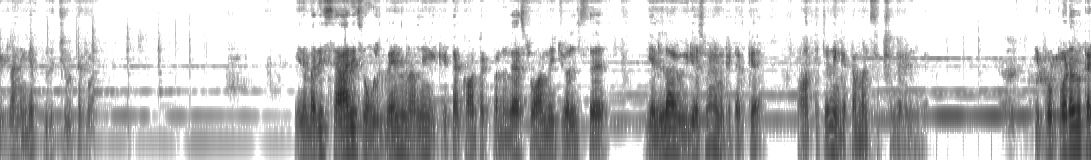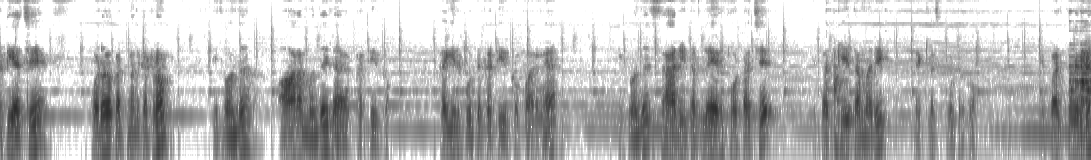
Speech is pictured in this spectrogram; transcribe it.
இப்படிலாம் நீங்கள் பிரித்து விட்டுக்கலாம். இது மாதிரி சாரீஸ் உங்களுக்கு வேணும்னாலும் எங்கள் கிட்டே காண்டாக்ட் பண்ணுங்கள் சுவாமி ஜுவல்ஸு எல்லா வீடியோஸுமே நம்மக்கிட்ட இருக்குது பார்த்துட்டு நீங்கள் கமெண்ட் செக்ஷனில் எழுதுங்க. இப்போ புடவை கட்டியாச்சு. புடவை கட்டினதுக்கப்புறம் இப்போ வந்து ஆரம் வந்து இதில் கட்டியிருக்கோம். கயிறு போட்டு கட்டியிருக்கோம் பாருங்கள் இப்போ வந்து சாரீ டபுள் லேயர் போட்டாச்சு. இப்போ அதுக்கேற்ற மாதிரி நெக்லஸ் போட்டிருக்கோம். இப்போ அடுத்தது வந்து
